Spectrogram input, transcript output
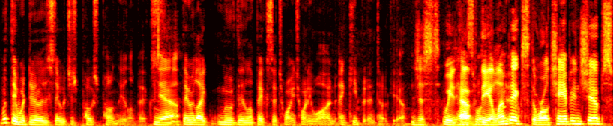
what they would do is they would just postpone the Olympics. Yeah. They would like move the Olympics to 2021 and keep it in Tokyo. just we'd have the they would do. Olympics, the World Championships,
